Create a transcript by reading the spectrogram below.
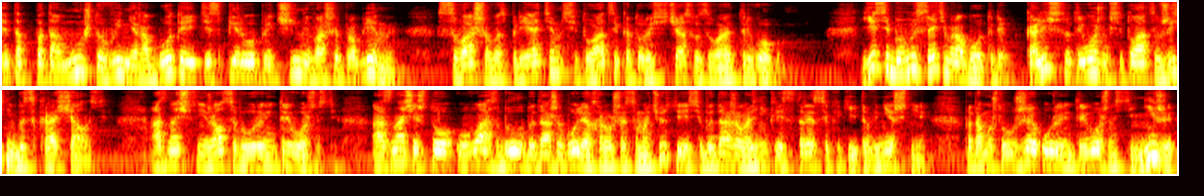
это потому, что вы не работаете с первопричиной вашей проблемы, с вашим восприятием ситуаций, которые сейчас вызывают тревогу. Если бы вы с этим работали, количество тревожных ситуаций в жизни бы сокращалось, а значит снижался бы уровень тревожности. А значит, что у вас было бы даже более хорошее самочувствие, если бы даже возникли стрессы какие-то внешние, потому что уже уровень тревожности ниже,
